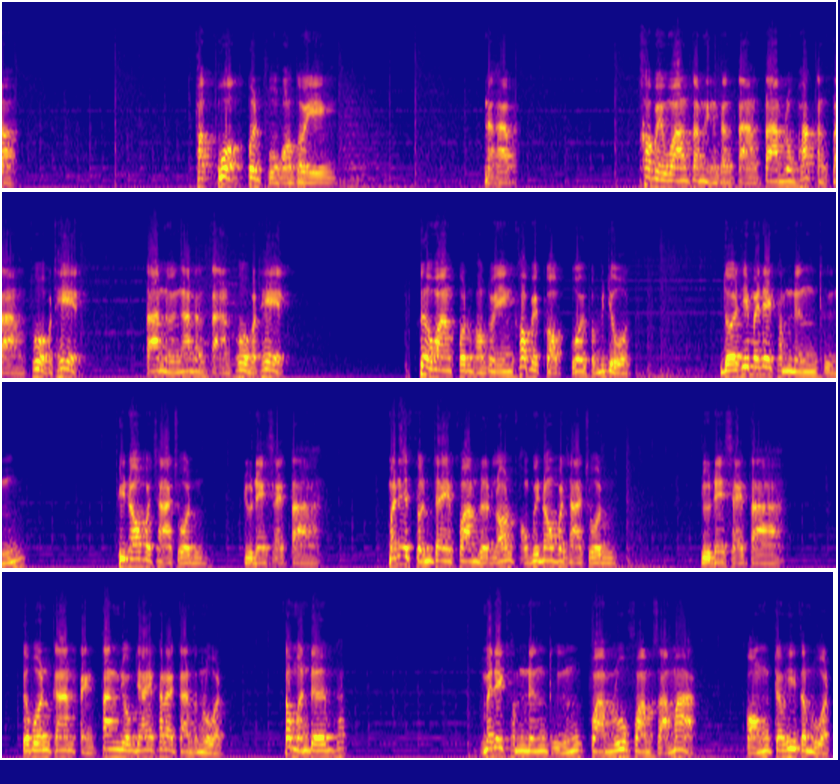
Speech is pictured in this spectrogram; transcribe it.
พักพวกเพื่อนฝูงของตัวเองนะครับ เข้าไปวางตำแหน่งต่างๆ ตามโรงพักต่างๆ ทั่วประเทศ ตามหน่วยงานต่างๆ ทั่วประเทศ เพื่อวางคนของตัวเองเข้าไปกอบโกยผลประโยชน์ โดยที่ไม่ได้คำนึงถึงพี่น้องประชาชน อยู่ในสายตา ไม่ได้สนใจความเดือดร้อนของพี่น้องประชาชน อยู่ในสายตา กระบวนการแต่งตั้งยกย้ายข้าราชการตำรวจ ก็เหมือนเดิมครับ ไม่ได้คำนึงถึงความรู้ความสามารถของเจ้าที่ตำรวจ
